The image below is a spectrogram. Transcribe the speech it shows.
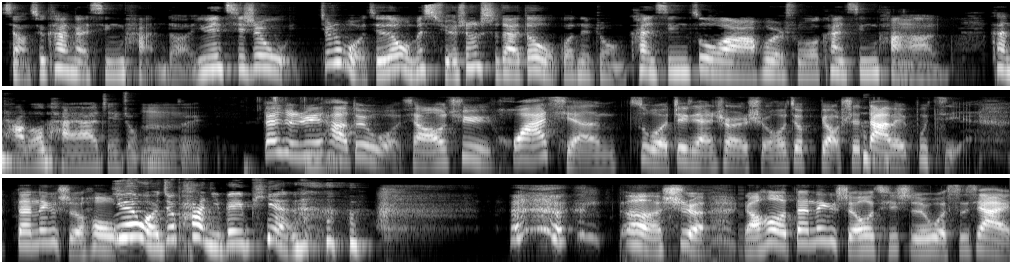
想去看看星盘的，因为其实我就是我觉得我们学生时代都有过那种看星座啊，或者说看星盘啊、嗯看塔罗牌啊这种的，嗯对。但是瑞塔对我想要去花钱做这件事儿的时候，就表示大为不解。但那个时候，因为我就怕你被骗。嗯，是，然后但那个时候其实我私下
